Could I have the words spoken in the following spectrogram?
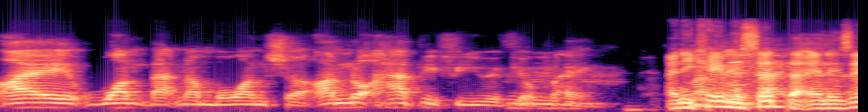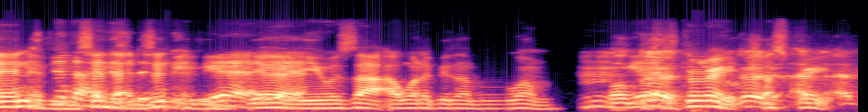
"I want that number one shirt. I'm not happy for you if you're Mm. playing." And he I came and said that in his interview. He said that in his interview, yeah, Yeah, yeah. he was like, I want to be number one. Mm, Well, yeah. good, That's great, good. that's great. And,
